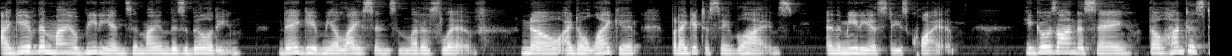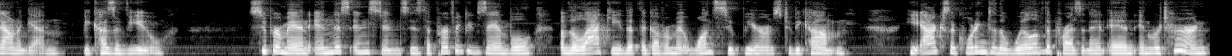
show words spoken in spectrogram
I gave them my obedience and my invisibility. They gave me a license and let us live. No, I don't like it, but I get to save lives. And the media stays quiet. He goes on to say, They'll hunt us down again because of you. Superman, in this instance, is the perfect example of the lackey that the government wants superheroes to become. He acts according to the will of the president and, in return,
